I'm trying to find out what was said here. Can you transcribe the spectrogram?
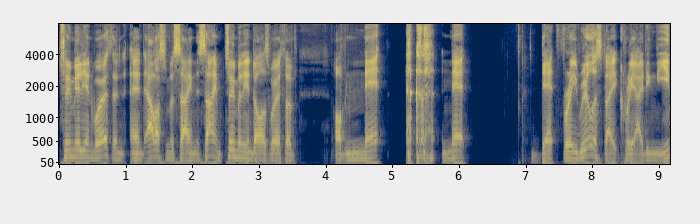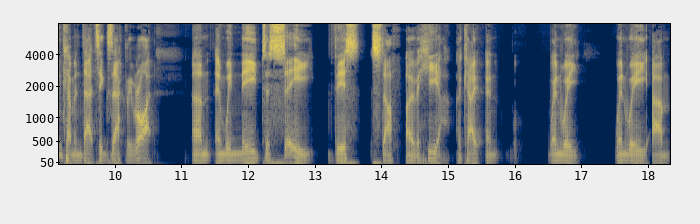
two million worth, and and Allison was saying the same, two million dollars worth of of net net debt free real estate creating the income, and that's exactly right. Um, and we need to see this stuff over here, okay? And when we when we um,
